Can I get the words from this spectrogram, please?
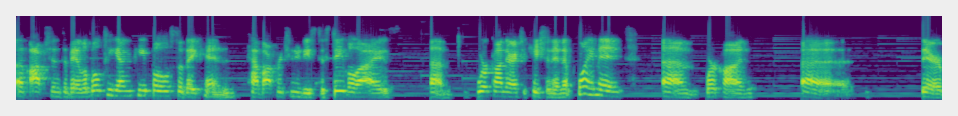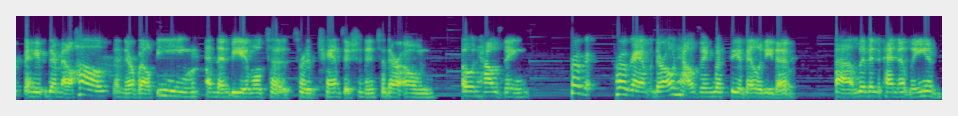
of options available to young people so they can have opportunities to stabilize, um, work on their education and employment, um, work on uh, their behavior, their mental health and their well-being, and then be able to sort of transition into their own own housing program, program their own housing with the ability to uh, live independently and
